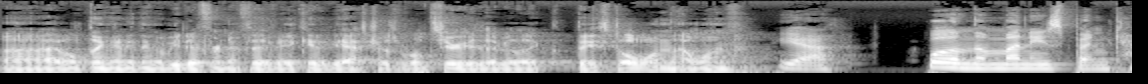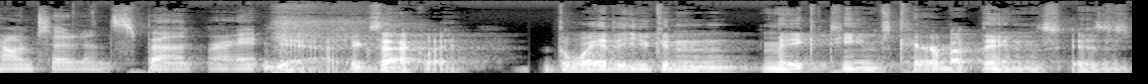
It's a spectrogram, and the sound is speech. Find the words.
Uh, I don't think anything would be different if they vacated the Astros World Series. I'd be like, they still won that one. Yeah. Well, and the money's been counted and spent, right? Yeah, exactly. The way that you can make teams care about things is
